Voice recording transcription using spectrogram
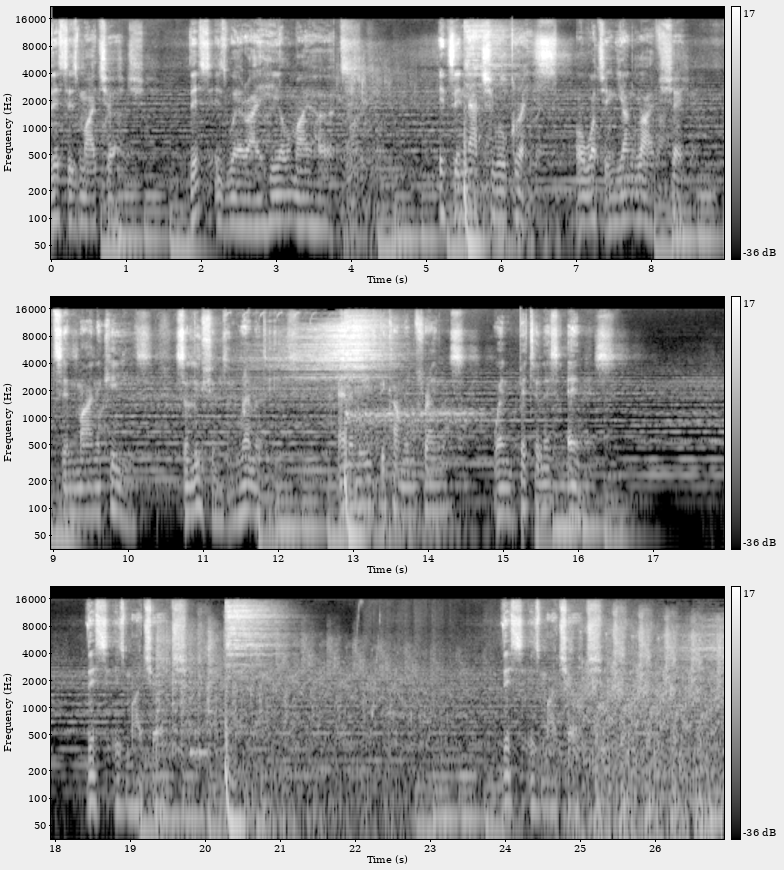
This is my church. This is where I heal my hurts. It's in natural grace or watching young life shape. It's in minor keys, solutions and remedies. Enemies becoming friends when bitterness ends. This is my church. This is my church.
